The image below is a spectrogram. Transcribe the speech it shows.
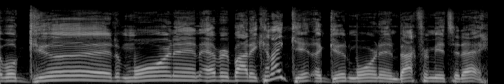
right, well, good morning, everybody. Can I get a good morning back from you today?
